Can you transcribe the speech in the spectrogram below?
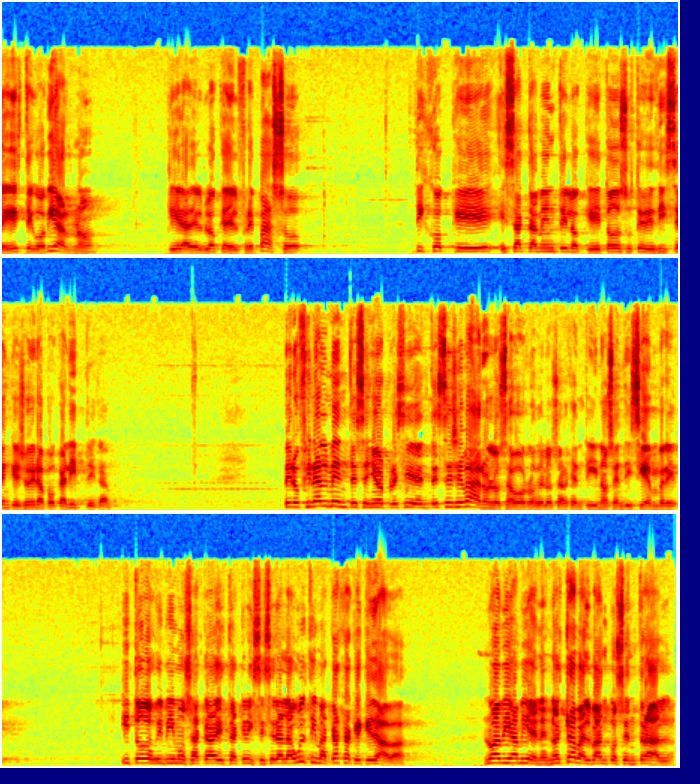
de este gobierno, que era del bloque del Frepaso, dijo que exactamente lo que todos ustedes dicen, que yo era apocalíptica. Pero finalmente, señor presidente, se llevaron los ahorros de los argentinos en diciembre y todos vivimos acá esta crisis. Era la última caja que quedaba. No había bienes, no estaba el Banco Central,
